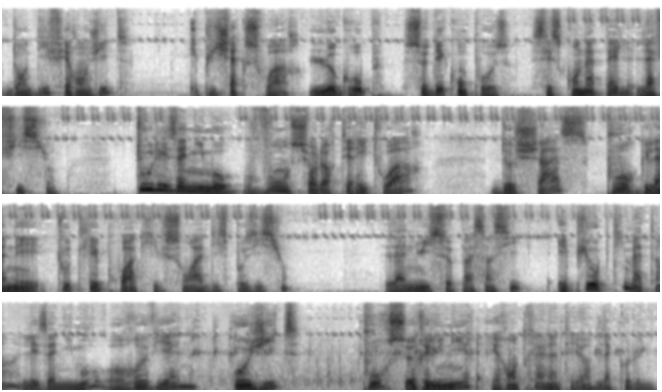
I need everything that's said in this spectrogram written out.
dans différents gîtes et puis chaque soir, le groupe se décompose. C'est ce qu'on appelle la fission. Tous les animaux vont sur leur territoire de chasse pour glaner toutes les proies qui sont à disposition. La nuit se passe ainsi. Et puis au petit matin, les animaux reviennent au gîte pour se réunir et rentrer à l'intérieur de la colonie.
